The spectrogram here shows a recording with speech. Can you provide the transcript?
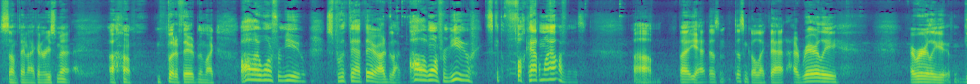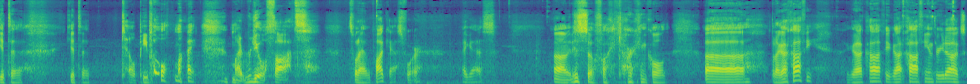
something I can resubmit. Um, but if they had been like, all I want from you is put that there, I'd be like, all I want from you is get the fuck out of my office. Um, but yeah, it doesn't doesn't go like that. I rarely I rarely get to get to tell people my my real thoughts. That's what I have a podcast for, I guess. Um, it is so fucking dark and cold. Uh, but I got coffee. I got coffee. I got coffee and three dogs.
